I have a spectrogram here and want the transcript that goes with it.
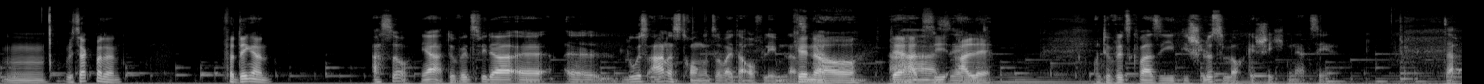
mh, wie sagt man denn, verdingern. ach so, ja, du willst wieder äh, äh, Louis Armstrong und so weiter aufleben lassen. Genau, der Ah, hat sie alle. Ja? Und du willst quasi die Schlüsselloch-Geschichten erzählen. Da,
